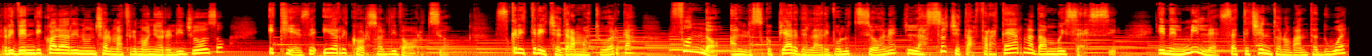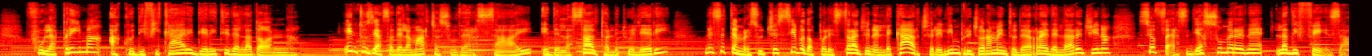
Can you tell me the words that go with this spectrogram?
rivendicò la rinuncia al matrimonio religioso e chiese il ricorso al divorzio. Scrittrice e drammaturga, fondò allo scoppiare della rivoluzione la Società Fraterna d'ambo i sessi e nel 1792 fu la prima a codificare i diritti della donna. Entusiasta della marcia su Versailles e dell'assalto alle Tuileries, nel settembre successivo, dopo le stragi nelle carceri e l'imprigionamento del re e della regina, si offerse di assumerene la difesa.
